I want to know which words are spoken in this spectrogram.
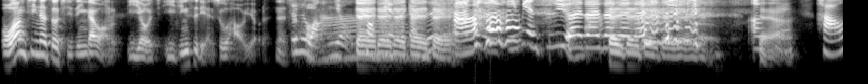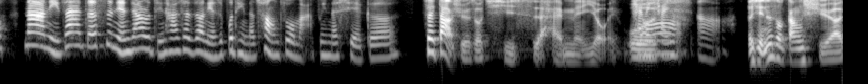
我忘记那时候其实应该网有已经是脸书好友了那时候。就是网友后对对对觉是差一面之缘对对对对对 ok 好那你在这四年加入吉他社之后你也是不停的创作嘛不停的写歌？在大学的时候其实还没有哎我还没开始啊。而且那时候刚学啊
